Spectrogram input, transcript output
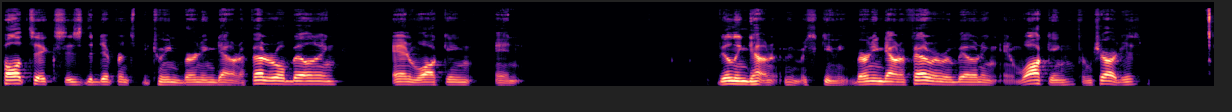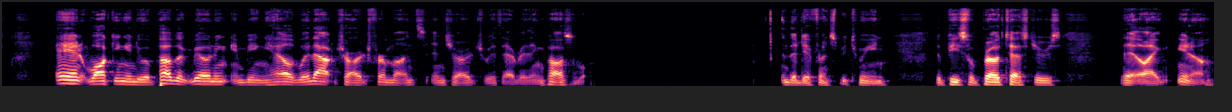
Politics is the difference between burning down a federal building and walking and building down excuse me burning down a federal building and walking from charges and walking into a public building and being held without charge for months and charged with everything possible the difference between the peaceful protesters that like you know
